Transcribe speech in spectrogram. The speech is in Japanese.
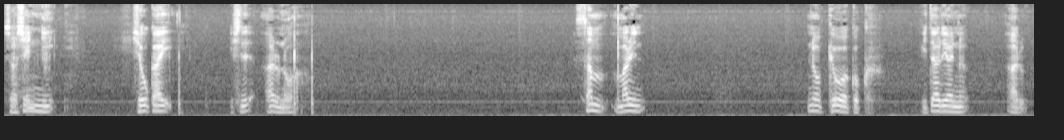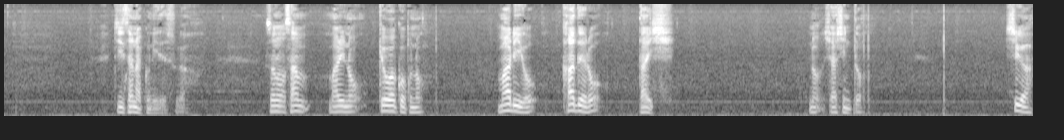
写真に紹介してあるのはサンマリの共和国イタリアにある小さな国ですがそのサンマリノ共和国のマリオ・カデロ大使の写真と市が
